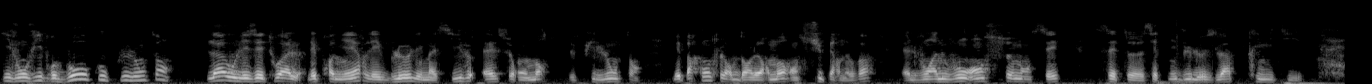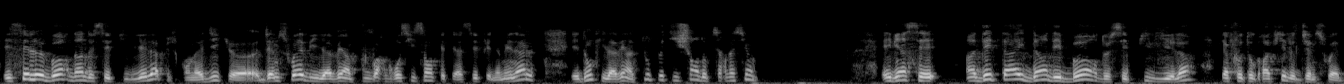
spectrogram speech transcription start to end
qui vont vivre beaucoup plus longtemps. Là où les étoiles, les premières, les bleues, les massives, elles seront mortes depuis longtemps. Mais par contre, dans leur mort en supernova, elles vont à nouveau ensemencer cette, euh, cette nébuleuse-là primitive. Et c'est le bord d'un de ces piliers-là, puisqu'on a dit que James Webb, il avait un pouvoir grossissant qui était assez phénoménal, et donc il avait un tout petit champ d'observation. Eh bien, c'est un détail d'un des bords de ces piliers-là qu'a photographié le James Webb.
